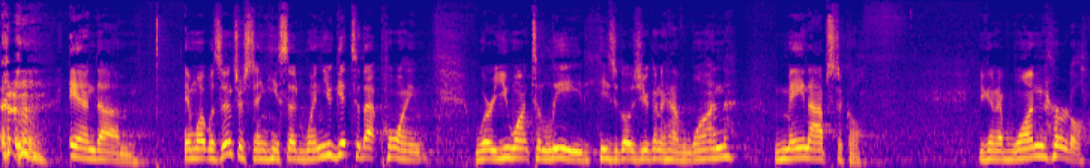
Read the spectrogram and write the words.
and, um, and what was interesting, he said, when you get to that point where you want to lead, he goes, you're going to have one main obstacle. You're going to have one hurdle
